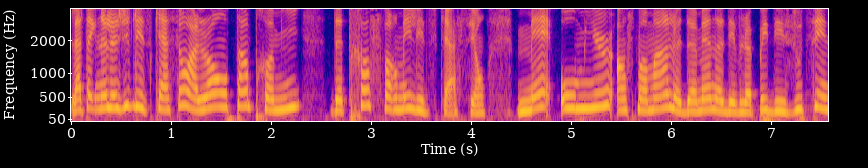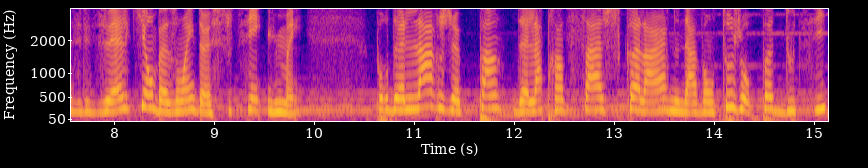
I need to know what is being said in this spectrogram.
La technologie de l'éducation a longtemps promis de transformer l'éducation, mais au mieux, en ce moment, le domaine a développé des outils individuels qui ont besoin d'un soutien humain. Pour de larges pans de l'apprentissage scolaire, nous n'avons toujours pas d'outils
